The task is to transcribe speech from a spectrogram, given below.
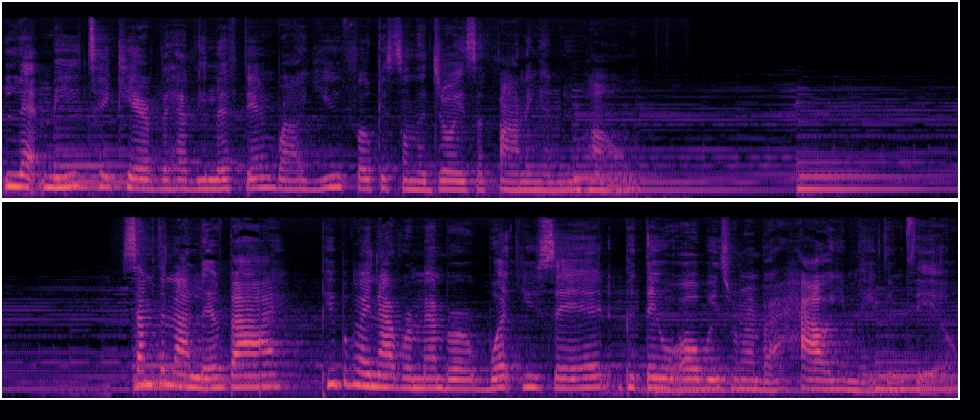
Let me take care of the heavy lifting while you focus on the joys of finding a new home. Something I live by people may not remember what you said, but they will always remember how you made them feel.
